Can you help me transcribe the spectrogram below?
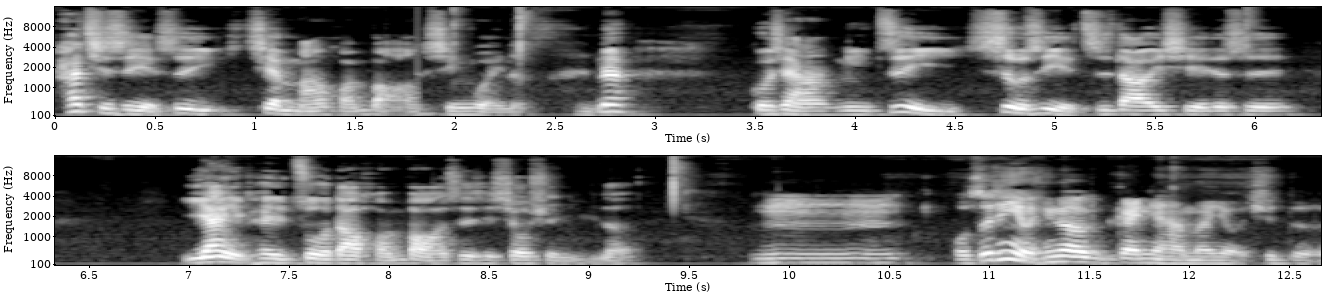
它其实也是一件蛮环保的行为呢。嗯那国强，你自己是不是也知道一些，就是一样也可以做到环保的这些休闲娱乐？嗯，我最近有听到一个概念还蛮有趣的，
